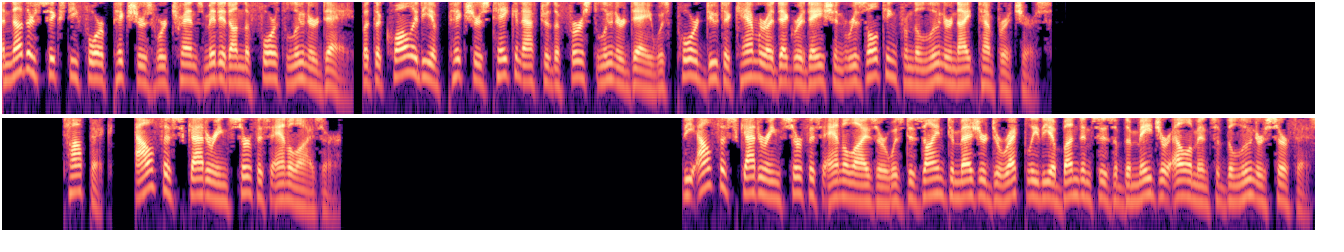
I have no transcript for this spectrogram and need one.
Another 64 pictures were transmitted on the fourth lunar day, but the quality of pictures taken after the first lunar day was poor due to camera degradation resulting from the lunar night temperatures. Alpha scattering surface analyzer The alpha scattering surface analyzer was designed to measure directly the abundances of the major elements of the lunar surface.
